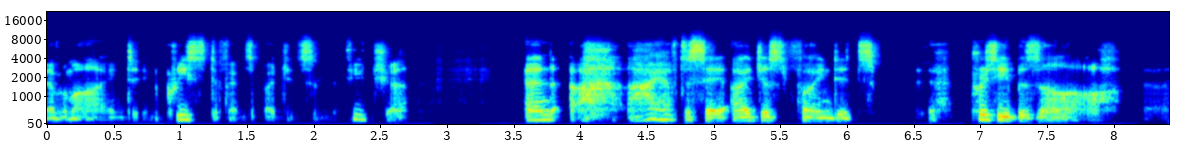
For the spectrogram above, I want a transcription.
never mind increased defence budgets in the future. And I have to say, I just find it pretty bizarre uh,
